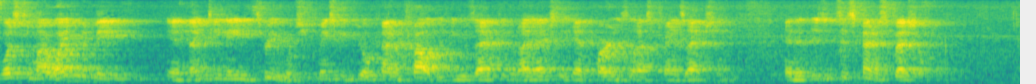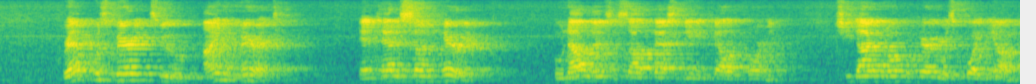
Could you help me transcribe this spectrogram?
was to my wife and me in 1983, which makes me feel kind of proud that he was active and I actually had part in his last transaction. And it, it's just kind of special. Grandpa was married to Ina Merritt and had a son, Harry, who now lives in South Pasadena, California. She died when Uncle Harry was quite young.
